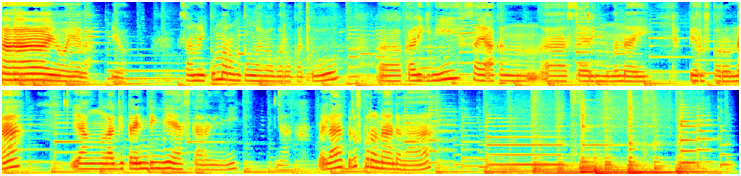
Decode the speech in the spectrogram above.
Ah, Ayo, ya iyalah, yo. Assalamualaikum warahmatullahi wabarakatuh. Uh, kali ini saya akan uh, sharing mengenai virus corona yang lagi trendingnya ya sekarang ini. Nah, baiklah virus corona adalah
